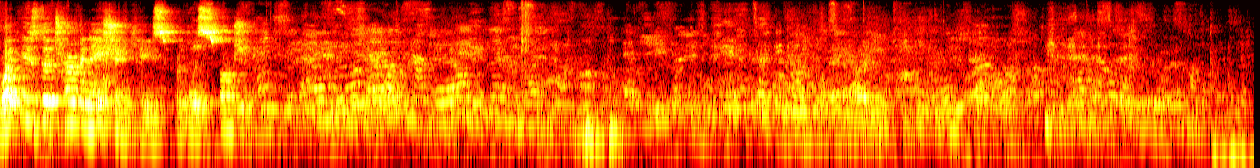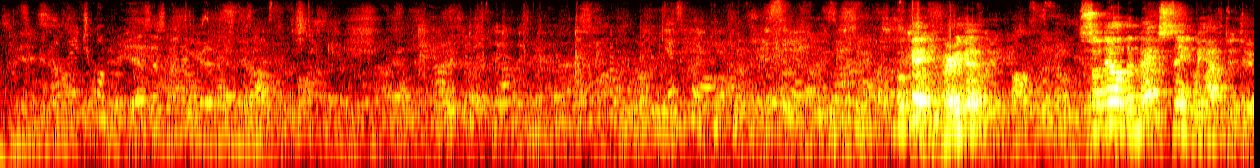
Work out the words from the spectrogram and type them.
What is the termination case for this function? Okay, very good. So now the next thing we have to do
